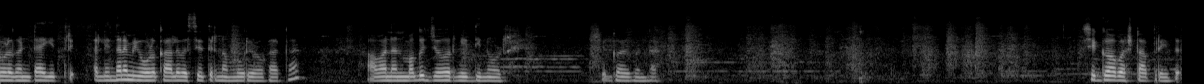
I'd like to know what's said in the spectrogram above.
ಏಳು ಗಂಟೆ ಆಗಿತ್ತು ರೀ ಅಲ್ಲಿಂದ ನಮಗೆ ಏಳು ಕಾಲು ಬಸ್ಸಿತ್ತು ರೀ ನಮ್ಮೂರಿಗೆ ಹೋಗಾಕ. ಅವ ನನ್ನ ಮಗ ಜೋರು ನಿದ್ದೆ ನೋಡ್ರಿ. ಶಿಗ್ಗಾವಿ ಬಂದಾಗ. ಶಿಗ್ಗಾವಿ ಬಸ್ ಸ್ಟಾಪ್ ರೀ ಇದು.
